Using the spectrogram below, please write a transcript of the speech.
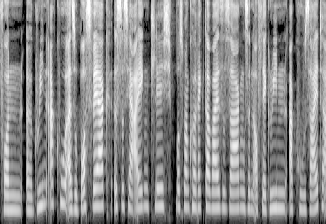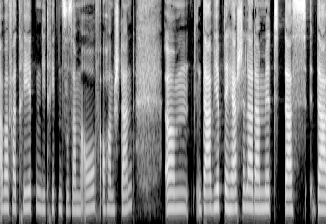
von äh, Green Akku, also Bosswerk ist es ja eigentlich, muss man korrekterweise sagen, sind auf der Green Akku Seite aber vertreten. Die treten zusammen auf, auch am Stand. Ähm, da wirbt der Hersteller damit, dass da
